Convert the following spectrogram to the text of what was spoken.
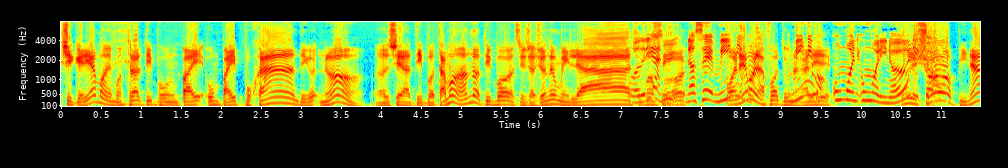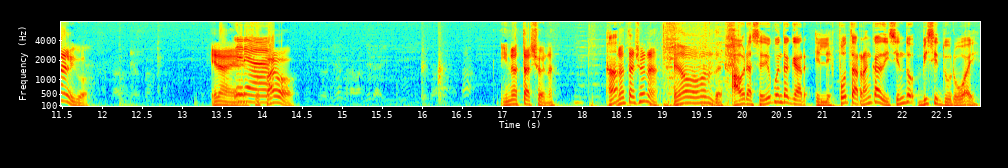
si queríamos demostrar tipo un país, un país pujante, digo, no, o sea, tipo, estamos dando tipo sensación de humildad. Podrían, somos- no sé, mínimo. Ponemos la foto una mínimo galería. un, moni- un molino un shopping, algo. ¿Era, en Era- su pago? Y no está Jonah. ¿Ah? ¿No está? No, ¿dónde? Ahora, se dio cuenta que el spot arranca diciendo Visit Uruguay.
